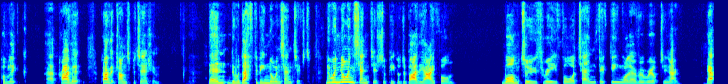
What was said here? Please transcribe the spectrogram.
public, uh, private, private transportation, then there would have to be no incentives. There were no incentives for people to buy the iPhone 1, 2, 3, 4, 10, 15, whatever we're up to now. Yeah.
